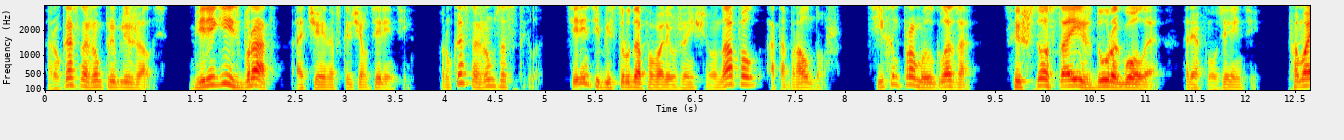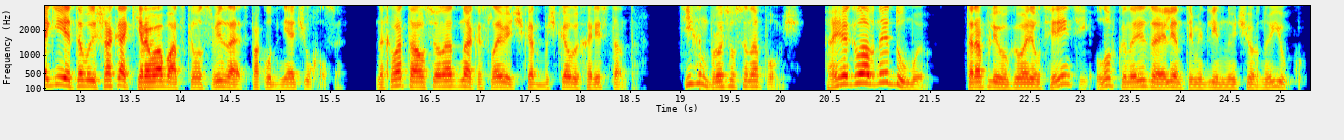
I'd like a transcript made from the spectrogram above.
Рука с ножом приближалась. «Берегись, брат!» — отчаянно вскричал Терентий. Рука с ножом застыла. Терентий без труда повалил женщину на пол, отобрал нож. Тихон промыл глаза. «Ты что стоишь, дура голая?» — рявкнул Терентий. «Помоги этого ишака Кировобадского связать, покуда не очухался». Нахватался он, однако, словечек от бочковых арестантов. Тихон бросился на помощь. «А я, главное, думаю», — торопливо говорил Терентий, ловко нарезая лентами длинную черную юбку.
